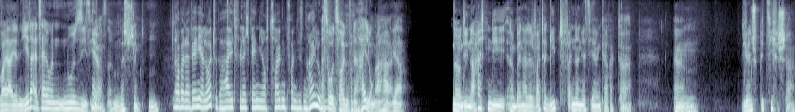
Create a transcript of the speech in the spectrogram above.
war ja in jeder Erzählung nur sie sieht Ja, das. Ne? das stimmt. Aber da werden ja Leute geheilt. Vielleicht werden die auch Zeugen von diesen Heilungen. Ach so, Zeugen von der Heilung. Aha, ja. Ja, und die Nachrichten, die äh, Bernadette weitergibt, verändern jetzt ihren Charakter. Ähm, die werden spezifischer.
